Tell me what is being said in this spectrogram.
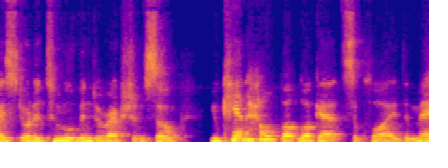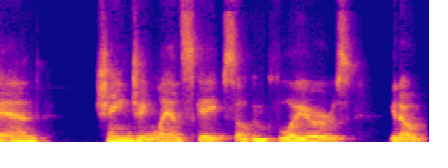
I started to move in direction. So you can't help but look at supply demand, changing landscapes of employers you know,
